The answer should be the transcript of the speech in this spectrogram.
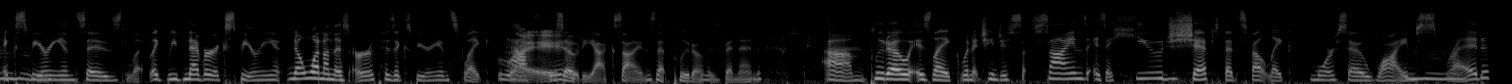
Mhm. experiences li- like we've never experienced. No one on this earth has experienced like half the zodiac signs that Pluto has been in. Um, Pluto is like when it changes signs is a huge shift that's felt like more so widespread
